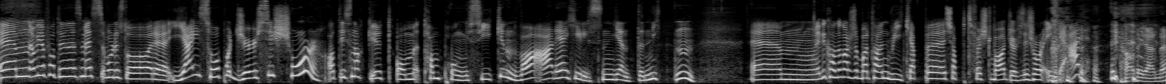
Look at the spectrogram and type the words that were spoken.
Um, og vi har fått inn en SMS hvor det står Jeg så på Jersey Shore at de snakket om tampongsyken. Hva er det? Hilsen jente 19. Em, vi kan jo kanskje bare ta en recap uh, kjapt først hva Jersey Shore egentlig er. Ja, det er gjerne.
